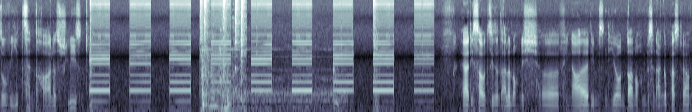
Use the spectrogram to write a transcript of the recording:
Sowie zentrales Schließen. Ja, die Sounds, die sind alle noch nicht äh, final, die müssen hier und da noch ein bisschen angepasst werden.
